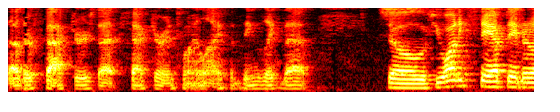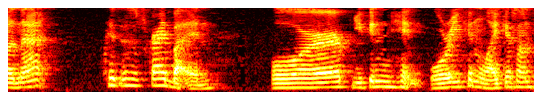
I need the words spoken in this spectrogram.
other factors that factor into my life and things like that. So if you want to stay updated on that, hit the subscribe button. Or you can hit, or you can like us on,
